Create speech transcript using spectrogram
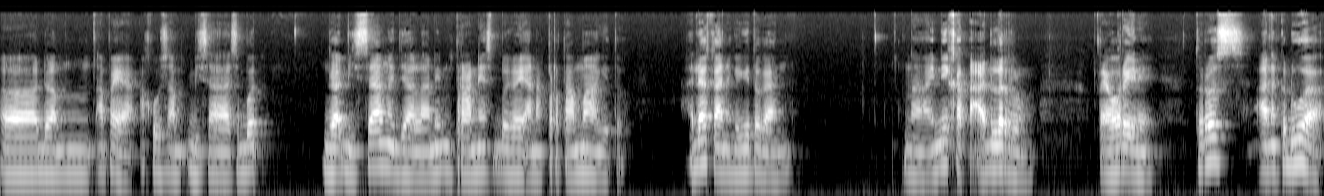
uh, dalam apa ya aku bisa sebut nggak bisa ngejalanin perannya sebagai anak pertama gitu. Ada kan kayak gitu kan nah ini kata Adler teori ini terus anak kedua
